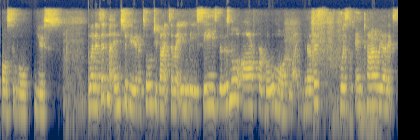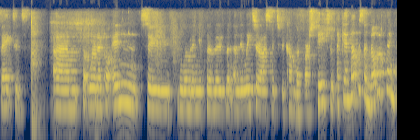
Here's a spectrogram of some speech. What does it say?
possible use. When I did my interview and I told you back to my ABCs, there was no R for role modelling. You know, this was entirely unexpected. Um, but when I got into the Women in Nuclear movement and they later asked me to become their first patron, again, that was another thing.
